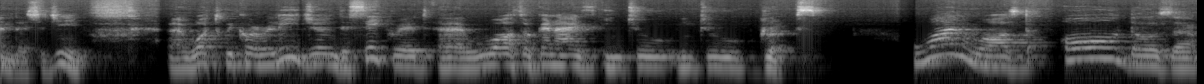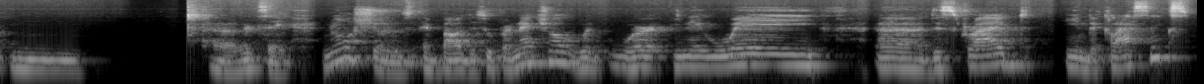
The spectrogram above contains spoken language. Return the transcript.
and the Shiji, uh, what we call religion, the sacred, uh, was organized into, into groups. One was the, all those uh, mm, uh, let's say, notions about the supernatural were, in a way uh, described in the classics,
